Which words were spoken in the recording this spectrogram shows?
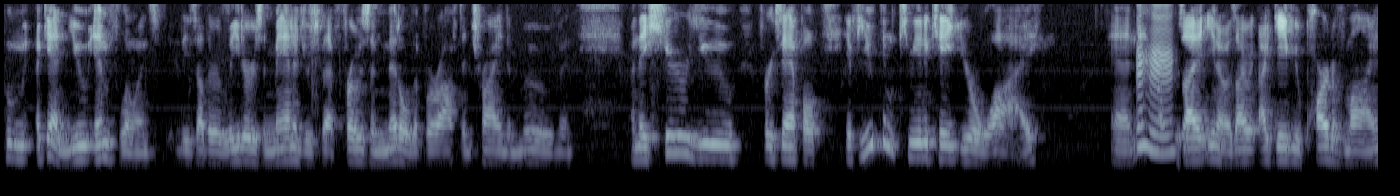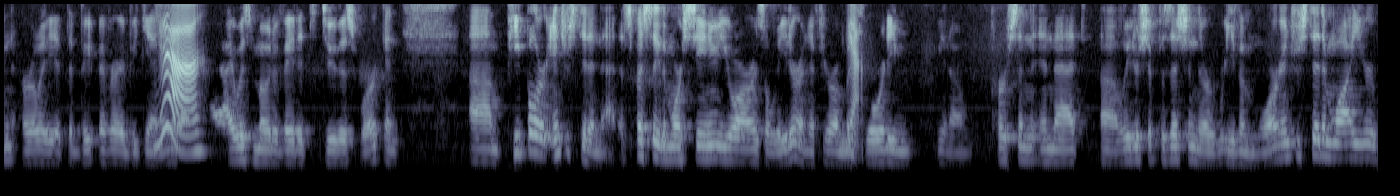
who again you influence these other leaders and managers that frozen middle that we're often trying to move and when they hear you for example if you can communicate your why and mm-hmm. as I, you know, as I, I, gave you part of mine early at the, be- the very beginning, yeah. I, I, was motivated to do this work, and um, people are interested in that, especially the more senior you are as a leader, and if you're a majority, yeah. you know, person in that uh, leadership position, they're even more interested in why you're,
